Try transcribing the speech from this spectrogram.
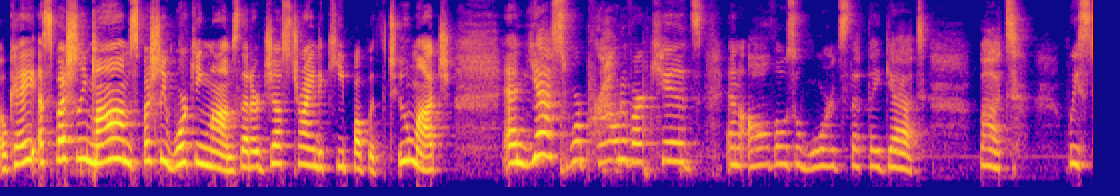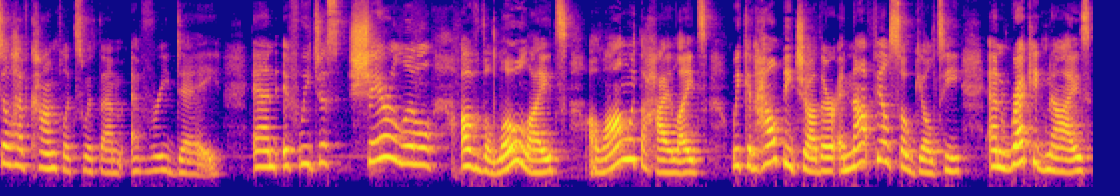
okay? Especially moms, especially working moms that are just trying to keep up with too much. And yes, we're proud of our kids and all those awards that they get, but we still have conflicts with them every day. And if we just share a little of the lowlights along with the highlights, we can help each other and not feel so guilty and recognize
